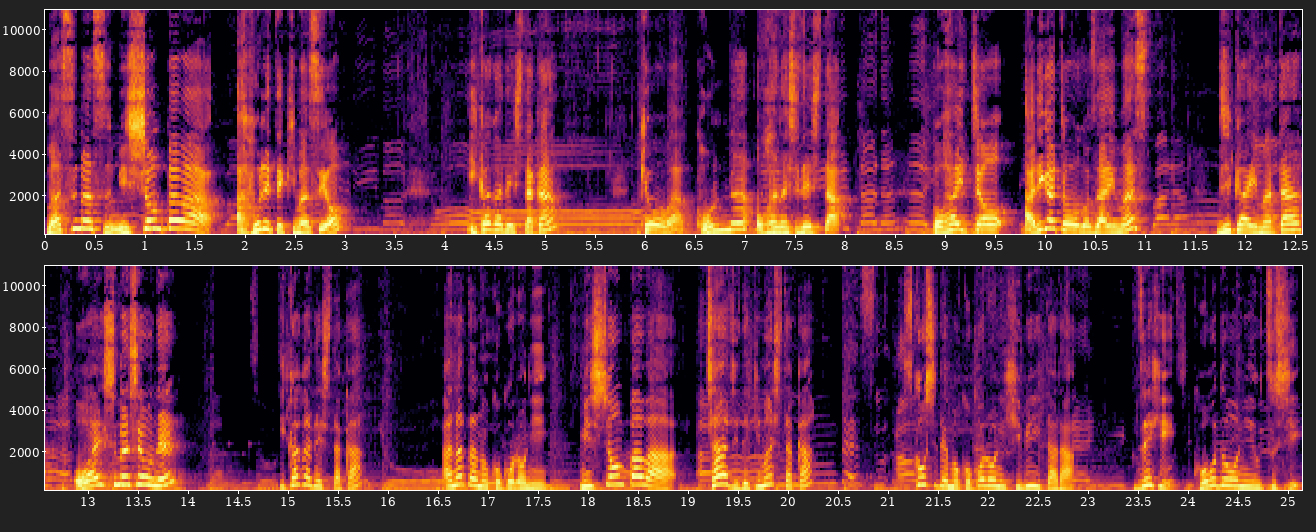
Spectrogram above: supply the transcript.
ますますミッションパワー溢れてきますよ。いかがでしたか？今日はこんなお話でした。ご拝聴ありがとうございます。次回またお会いしましょうね。いかがでしたか？あなたの心にミッションパワーチャージできましたか？少しでも心に響いたらぜひ行動に移し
